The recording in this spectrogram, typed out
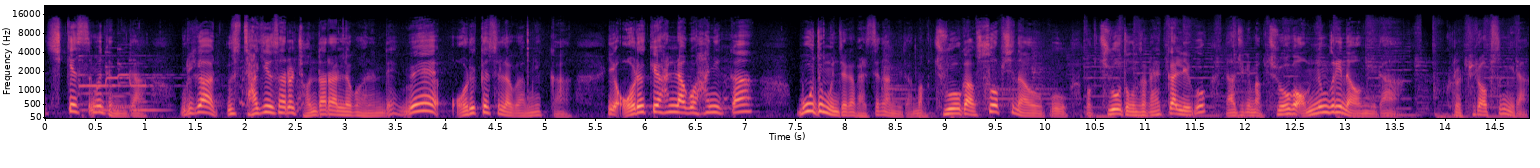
쉽게 쓰면 됩니다. 우리가 자기 의사를 전달하려고 하는데 왜 어렵게 쓰려고 합니까? 이 어렵게 하려고 하니까 모든 문제가 발생합니다. 막 주어가 수없이 나오고 막 주어 동사가 헷갈리고 나중에 막 주어가 없는 글이 나옵니다. 그럴 필요 없습니다.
